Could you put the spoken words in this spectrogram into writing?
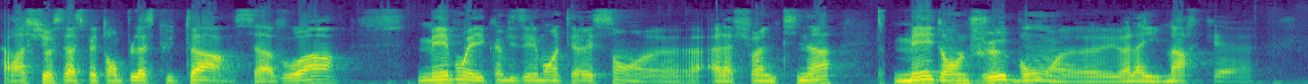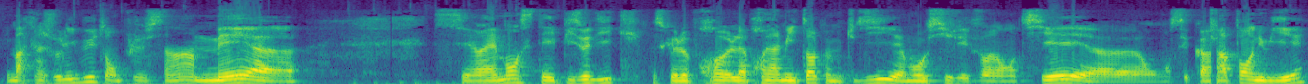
alors que ça va se mettre en place plus tard, c'est à voir. Mais bon, il y a quand même des éléments intéressants euh, à la Fiorentina. Mais dans le jeu, bon, euh, voilà, il marque, euh, il marque un joli but en plus. Hein, mais euh, c'est vraiment, c'était épisodique parce que le pro, la première mi-temps, comme tu dis, moi aussi je l'ai vu en entier. euh, on s'est quand même un peu ennuyé.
